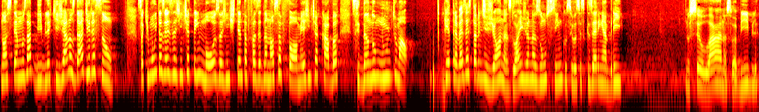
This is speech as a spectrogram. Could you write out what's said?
nós temos a Bíblia que já nos dá a direção. Só que muitas vezes a gente é teimoso, a gente tenta fazer da nossa forma e a gente acaba se dando muito mal. E através da história de Jonas, lá em Jonas 1:5, se vocês quiserem abrir, no celular, na sua Bíblia.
